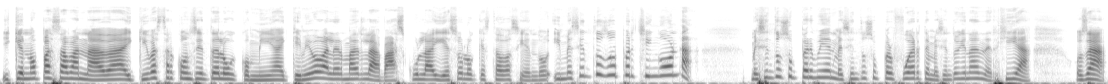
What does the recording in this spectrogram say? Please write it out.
y que no pasaba nada y que iba a estar consciente de lo que comía y que me iba a valer más la báscula y eso es lo que he estado haciendo y me siento súper chingona. Me siento súper bien, me siento súper fuerte, me siento llena de energía. O sea,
